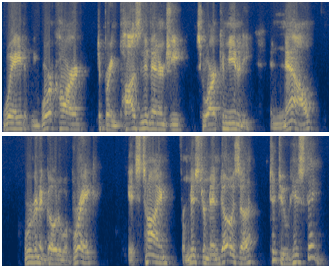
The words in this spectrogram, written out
way that we work hard to bring positive energy to our community. And now we're going to go to a break it's time for Mr. Mendoza to do his thing.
